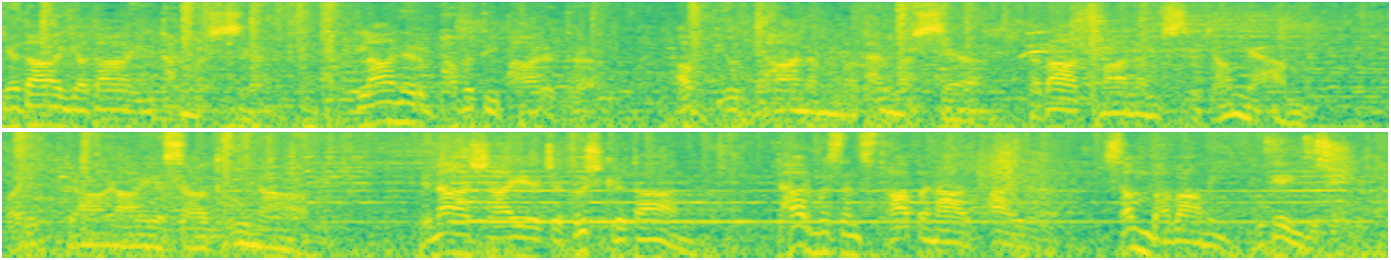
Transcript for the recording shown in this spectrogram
यदा यदा हि धर्मस्य ग्लानिर्भवति भारत, अभ्युत्थानम् अधर्मस्य, तदात्मानं सृजाम्यहम्, परित्राणाय साधूना, विनाशाय च धर्म संस्थापनार्थाय संभवामी युगे युगे।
